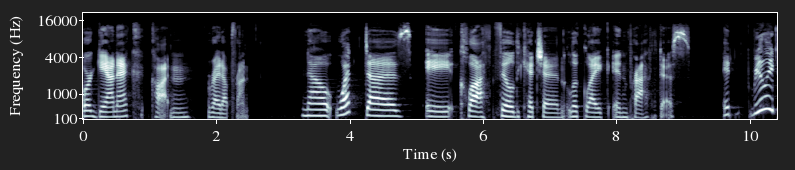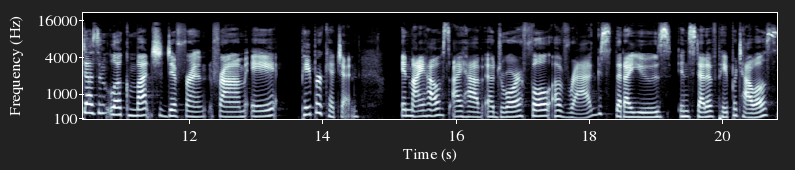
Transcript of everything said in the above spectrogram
organic cotton right up front. Now, what does a cloth filled kitchen look like in practice? It really doesn't look much different from a paper kitchen. In my house, I have a drawer full of rags that I use instead of paper towels.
